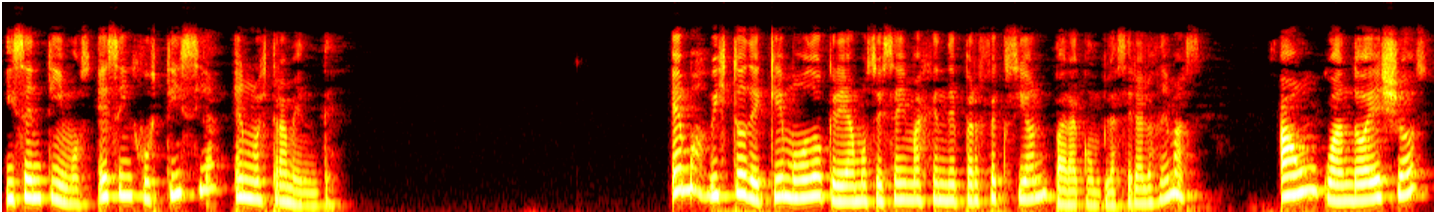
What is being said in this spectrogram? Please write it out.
y sentimos esa injusticia en nuestra mente. Hemos visto de qué modo creamos esa imagen de perfección para complacer a los demás, aun cuando ellos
